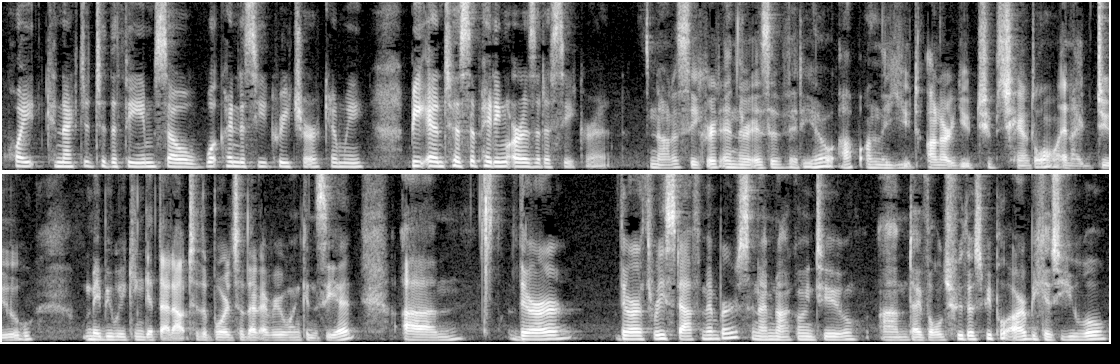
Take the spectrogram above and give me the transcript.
quite connected to the theme. So, what kind of sea creature can we be anticipating, or is it a secret? It's not a secret, and there is a video up on the on our YouTube channel, and I do. Maybe we can get that out to the board so that everyone can see it. Um, there are there are three staff members, and I'm not going to um, divulge who those people are because you will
